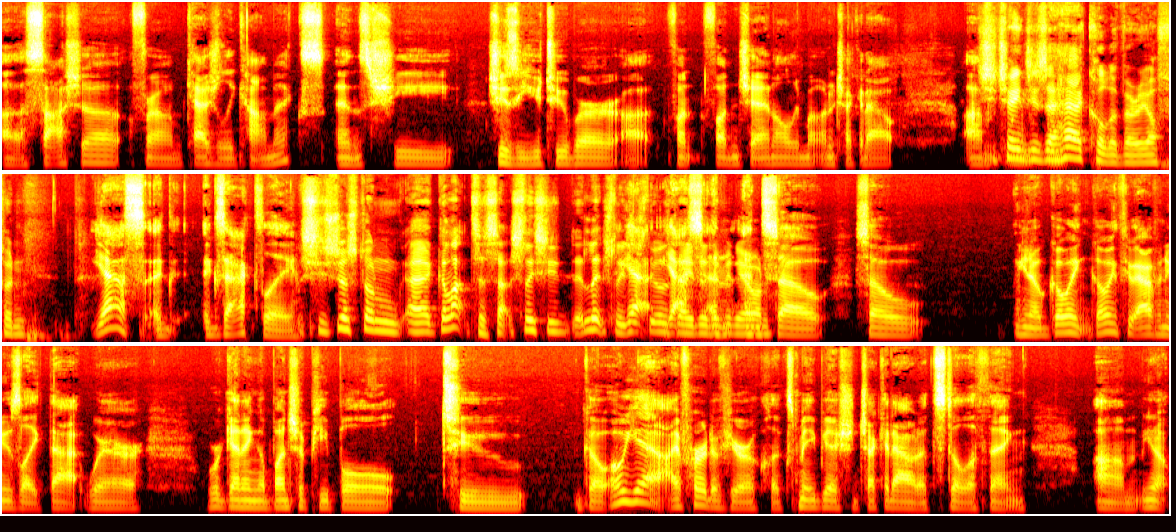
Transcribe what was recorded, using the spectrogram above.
uh, Sasha from Casually Comics and she she's a YouTuber, uh, fun fun channel. You might want to check it out. Um, she changes her hair color very often. Yes, ex- exactly. She's just on uh, Galactus. Actually, she literally yeah, just the other yes, day did a video and on. so so you know going going through avenues like that where we're getting a bunch of people to go, oh yeah, I've heard of HeroClix. Maybe I should check it out. It's still a thing. Um, you know,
